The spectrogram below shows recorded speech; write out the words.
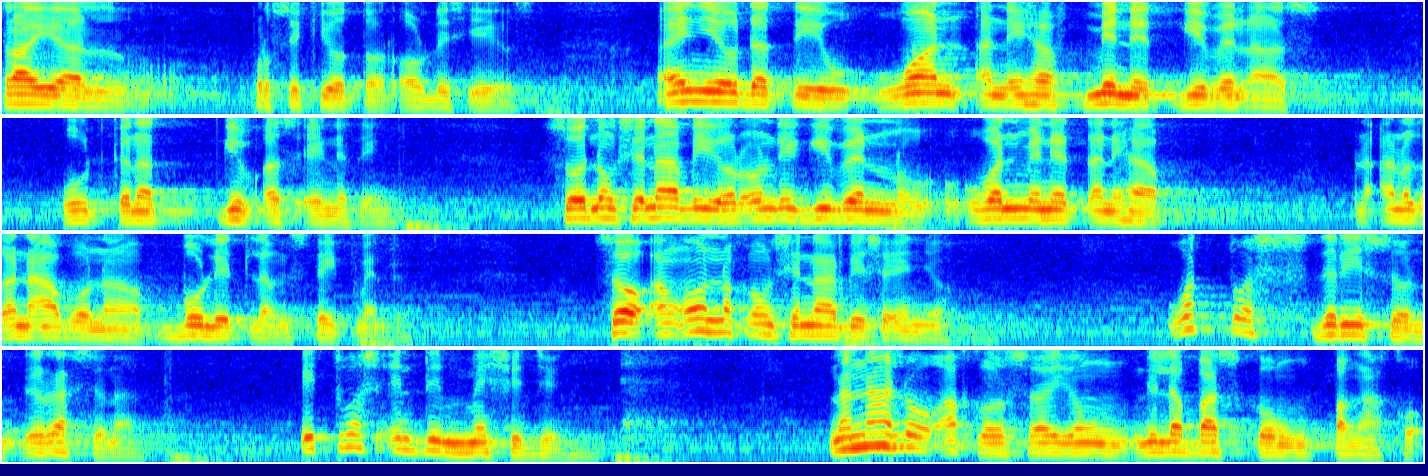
trial prosecutor all these years. I knew that the one and a half minute given us would cannot give us anything. So nung sinabi, you're only given one minute and a half, na- nag-ana ako na bullet lang statement. So ang una kong sinabi sa inyo, what was the reason, the rationale? It was in the messaging. nanalo ako sa yung nilabas kong pangako,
